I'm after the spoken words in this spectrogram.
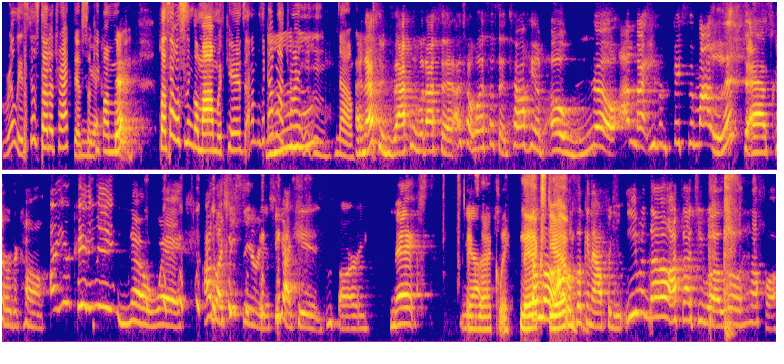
really, it's just unattractive. So Yeah. keep on moving. That- Plus, I was a single mom with kids, and I was like, I'm not trying. Mm-mm, no. And that's exactly what I said. I told Wes, I said, tell him, oh no, I'm not even fixing my lips to ask her to come. Are you kidding me? No way. I was like, she's serious. She got kids. I'm sorry. Next. Yeah. Exactly. So Next, look, I was looking out for you. Even though I thought you were a little heifer,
